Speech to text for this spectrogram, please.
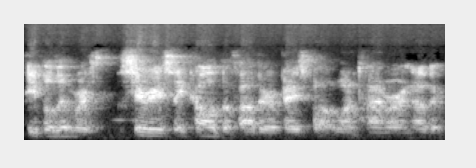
people that were seriously called the father of baseball at one time or another.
